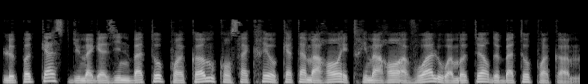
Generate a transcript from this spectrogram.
le podcast du magazine bateau.com consacré aux catamarans et trimarans à voile ou à moteur de bateau.com.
